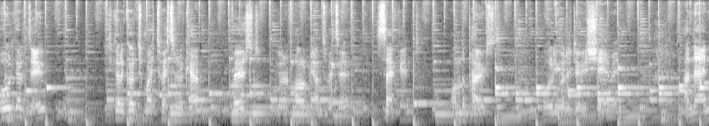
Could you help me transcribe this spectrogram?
All you gotta do is you gotta go to my Twitter account. First, you gotta follow me on Twitter. Second, on the post, all you gotta do is share it. And then,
